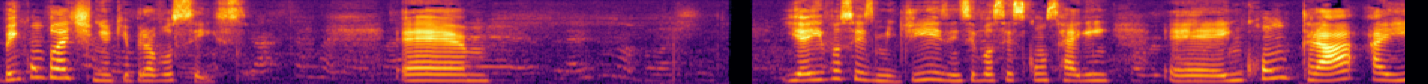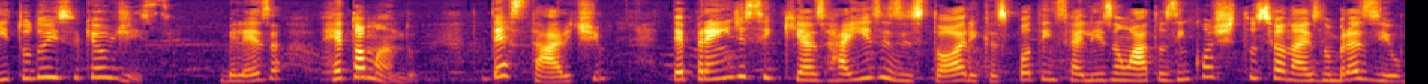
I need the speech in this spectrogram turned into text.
bem completinho aqui para vocês. É, e aí vocês me dizem se vocês conseguem é, encontrar aí tudo isso que eu disse, beleza? Retomando. Destarte, depreende-se que as raízes históricas potencializam atos inconstitucionais no Brasil.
